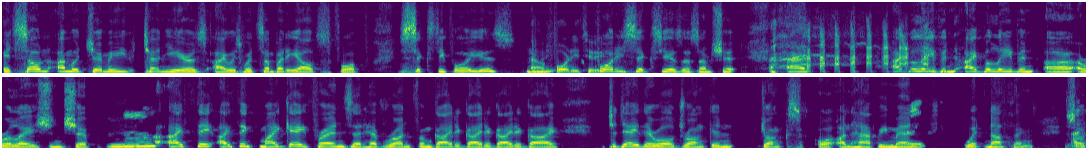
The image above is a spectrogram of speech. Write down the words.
It's so. I'm with Jimmy 10 years. I was with somebody else for 64 years. No, forty-two. 46 years or some shit. And I believe in I believe in uh, a relationship. Mm-hmm. I think I think my gay friends that have run from guy to guy to guy to guy, today they're all drunken drunks or unhappy men with nothing. So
